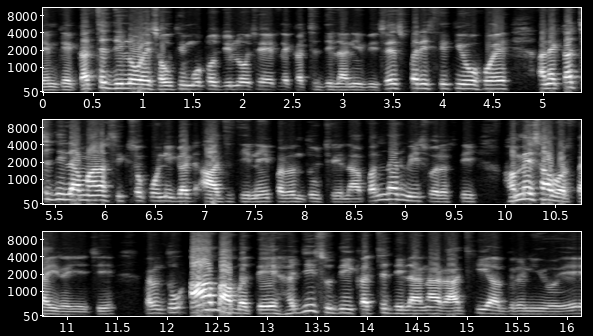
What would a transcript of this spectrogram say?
કેમ કે કચ્છ જિલ્લો એ સૌથી મોટો જિલ્લો છે એટલે કચ્છ જિલ્લાની વિશેષ પરિસ્થિતિઓ હોય અને કચ્છ જિલ્લામાં શિક્ષકોની ઘટ આજથી નહીં, પરંતુ છેલ્લા પંદર વીસ વર્ષથી હંમેશા વર્તાઈ રહીએ છીએ. પરંતુ આ બાબતે હજી સુધી કચ્છ જિલ્લાના રાજકીય અગ્રણીઓએ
